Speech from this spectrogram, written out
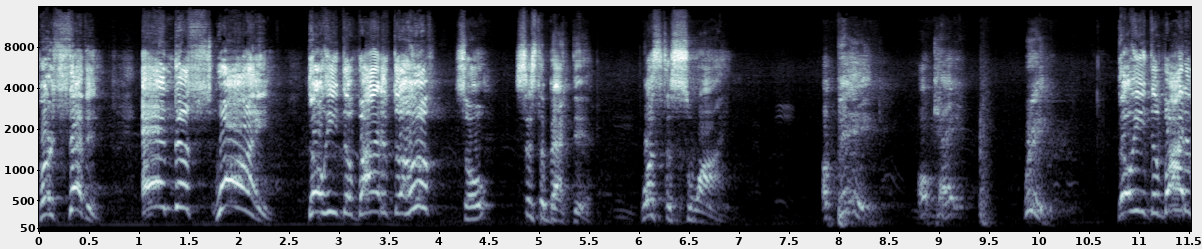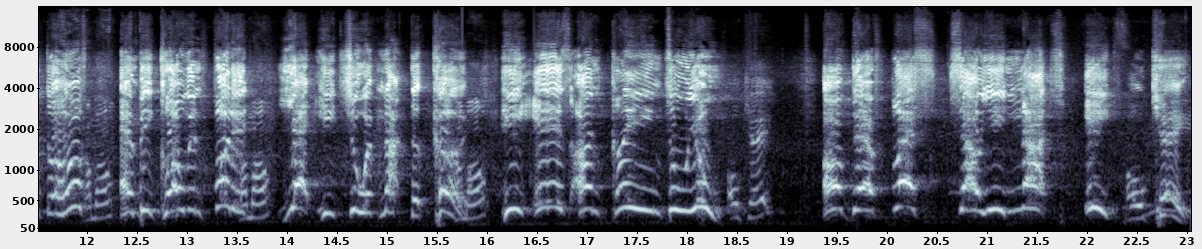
Verse 7. And the swine, though he divided the hoof. So, sister back there, what's the swine? A pig. Okay. Read. Though he divided the hoof and be cloven footed, yet he cheweth not the cud. He is unclean to you. Okay. Of their flesh shall ye not eat. Okay.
